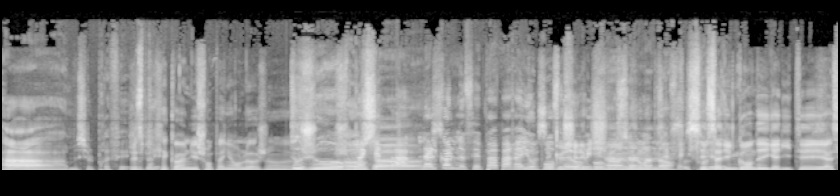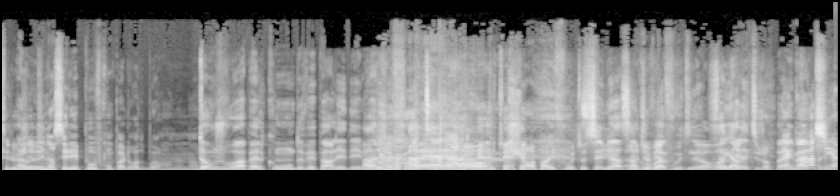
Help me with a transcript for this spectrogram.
Ah, monsieur le préfet. J'espère ok. qu'il y a quand même du champagne en loge. hein. Toujours, Oh, t'inquiète ça, pas. L'alcool ça. ne fait pas pareil aux pauvres et chez aux riches, pauvres. Non, selon non, le préfet. Je trouve ça d'une grande égalité et assez Ah logique. oui, oui, non, c'est les pauvres qui n'ont pas le droit de boire. Non, non. Donc je vous rappelle qu'on devait parler des matchs Pardon. de foot. Ouais, oh, mais c'est chiant à parler foot aussi. C'est bien, qu'on voit vous Foot. ne regardez toujours pas les D'accord, matchs. Adrien,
